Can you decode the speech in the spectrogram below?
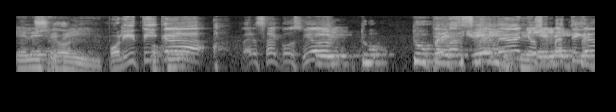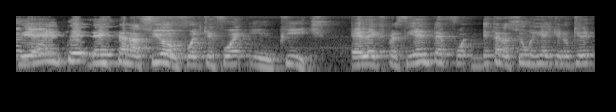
el FBI. Política, persecución. El- tu, presidente, el expresidente de esta nación fue el que fue impeach. El expresidente de esta nación es el que no quiere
